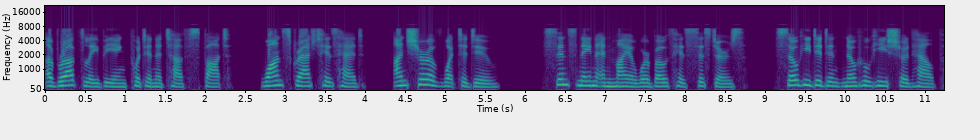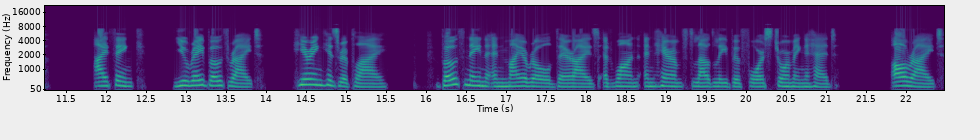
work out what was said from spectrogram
Abruptly being put in a tough spot, Juan scratched his head, unsure of what to do. Since Naina and Maya were both his sisters, so he didn't know who he should help. I think, you Ray both right. Hearing his reply, both Naina and Maya rolled their eyes at Juan and harumphed loudly before storming ahead. All right.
